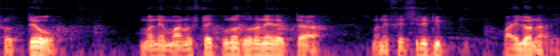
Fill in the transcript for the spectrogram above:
সত্ত্বেও মানে মানুষটাই কোনো ধরনের একটা মানে ফেসিলিটি পাইল না রে।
